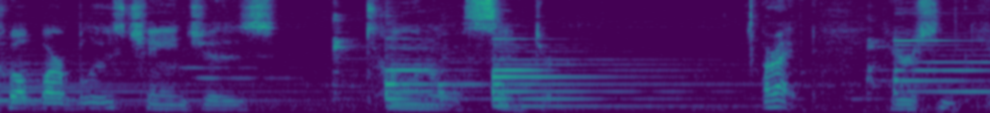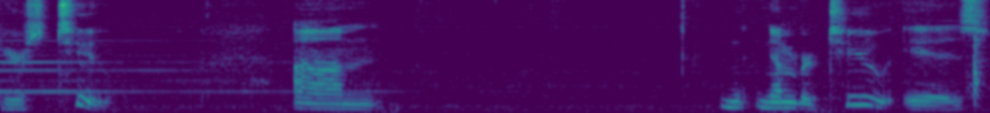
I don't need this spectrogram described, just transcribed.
12 bar blues changes, tonal center. All right, here's here's two. Um, number two is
